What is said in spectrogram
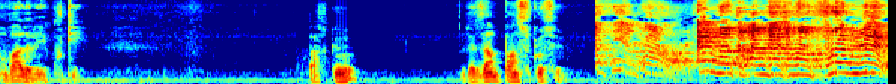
On va le réécouter. Parce que les gens pensent que c'est... Un autre engagement frauduleux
